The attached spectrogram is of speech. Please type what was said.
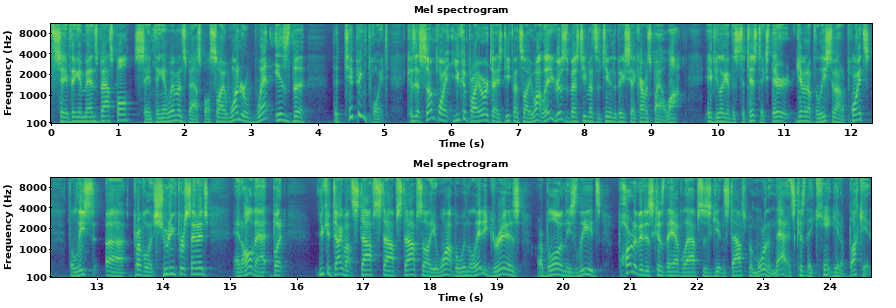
Same thing in men's basketball, same thing in women's basketball. So I wonder what is the the tipping point? Because at some point you can prioritize defense all you want. Lady Grizz is the best defensive team in the Big Sky Conference by a lot. If you look at the statistics, they're giving up the least amount of points, the least uh, prevalent shooting percentage, and all that. But you can talk about stops, stops, stops all you want. But when the Lady Grizz are blowing these leads, part of it is because they have lapses getting stops, but more than that, it's because they can't get a bucket.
